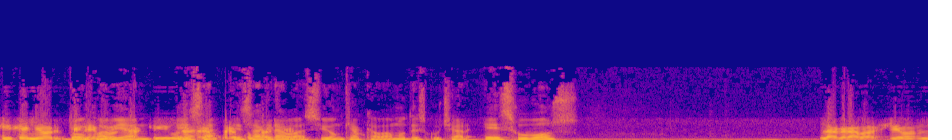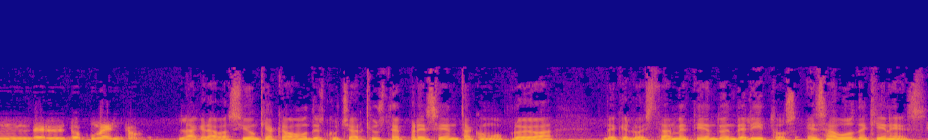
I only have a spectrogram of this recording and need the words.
Sí, señor, Don tenemos Fabián, aquí una esa, gran esa preocupación. grabación que acabamos de escuchar, ¿es su voz? La grabación del documento. La grabación que acabamos de escuchar que usted presenta como prueba de que lo están metiendo en delitos, ¿esa voz de quién es?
